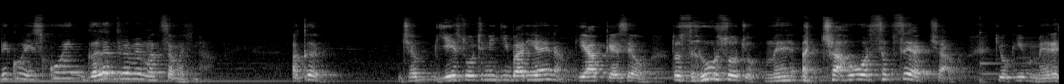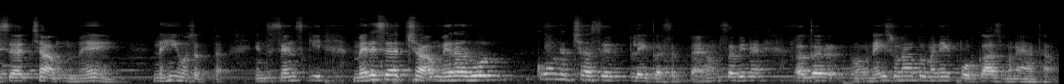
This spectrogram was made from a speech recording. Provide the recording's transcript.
देखो, इसको एक गलत वे में मत समझना। अगर जब ये सोचने की बारी आए ना कि आप कैसे हो तो ज़रूर सोचो, मैं अच्छा हूँ और सबसे अच्छा हूँ, क्योंकि मेरे से अच्छा मैं नहीं हो सकता। इन द सेंस कि मेरे से अच्छा मेरा रोल कौन अच्छा से प्ले कर सकता है? हम सभी ने अगर नहीं सुना तो मैंने एक पॉडकास्ट बनाया था।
